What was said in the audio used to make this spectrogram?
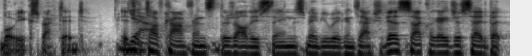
what we expected. It's Yeah. a tough conference. There's all these things. Maybe Wiggins actually does suck, like I just said, but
